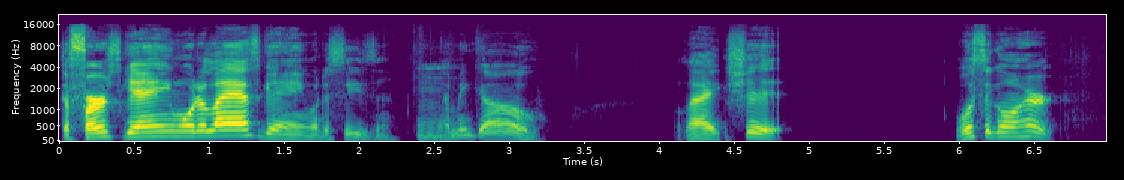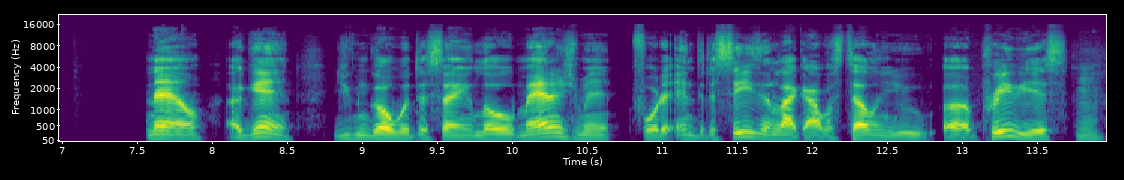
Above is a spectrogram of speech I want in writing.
the first game or the last game of the season. Mm. Let me go. Like shit. What's it gonna hurt? Now, again, you can go with the same load management for the end of the season, like I was telling you uh, previous. Mhm.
